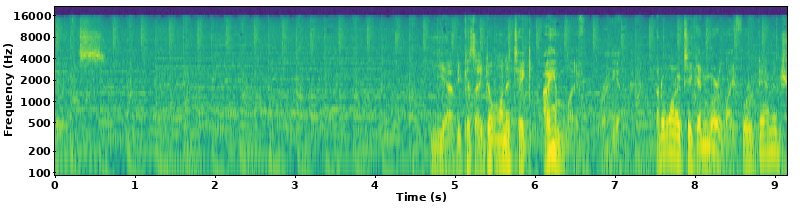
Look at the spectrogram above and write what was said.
Dance. Yeah, because I don't want to take... I am life, right? Yeah. I don't want to take any more Life Orb damage.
